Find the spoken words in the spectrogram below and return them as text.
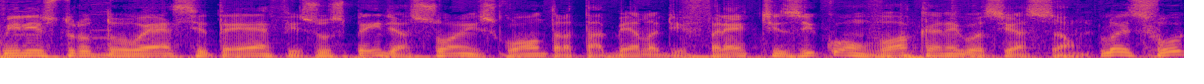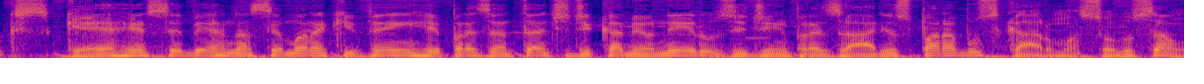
Ministro do STF suspende ações contra a tabela de fretes e convoca a negociação. Luiz Fux quer receber na semana que vem representantes de caminhoneiros e de empresários para buscar uma solução.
